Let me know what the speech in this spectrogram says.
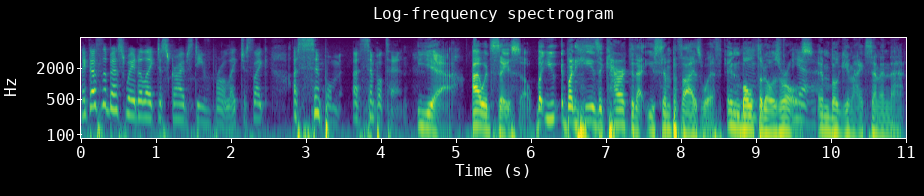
like that's the best way to like describe steve brule like just like a simple a simpleton Yeah, I would say so. But you, but he's a character that you sympathize with in both of those roles, Mm-hmm. Yeah. in Boogie Nights and in that.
